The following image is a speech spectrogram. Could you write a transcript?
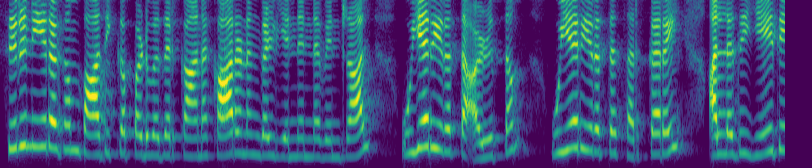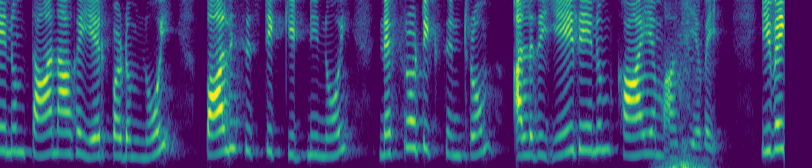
சிறுநீரகம் பாதிக்கப்படுவதற்கான காரணங்கள் என்னென்னவென்றால் உயர் இரத்த அழுத்தம் உயர் இரத்த சர்க்கரை அல்லது ஏதேனும் தானாக ஏற்படும் நோய் பாலிசிஸ்டிக் கிட்னி நோய் நெஃப்ரோட்டிக் சின்ட்ரோம் அல்லது ஏதேனும் காயம் ஆகியவை. இவை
